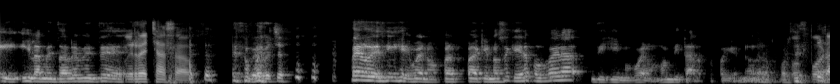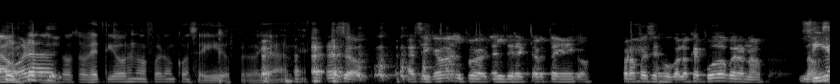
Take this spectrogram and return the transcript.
Y, lamentablemente. Fui rechazado. pero dije, bueno, para, que no se quede por fuera, dijimos, bueno, vamos a invitarlo. Pues, no, por, por, ahora los objetivos no fueron conseguidos, pero ya. Eso, así como el, el, director técnico. Profe se jugó lo que pudo, pero no. Sigue,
